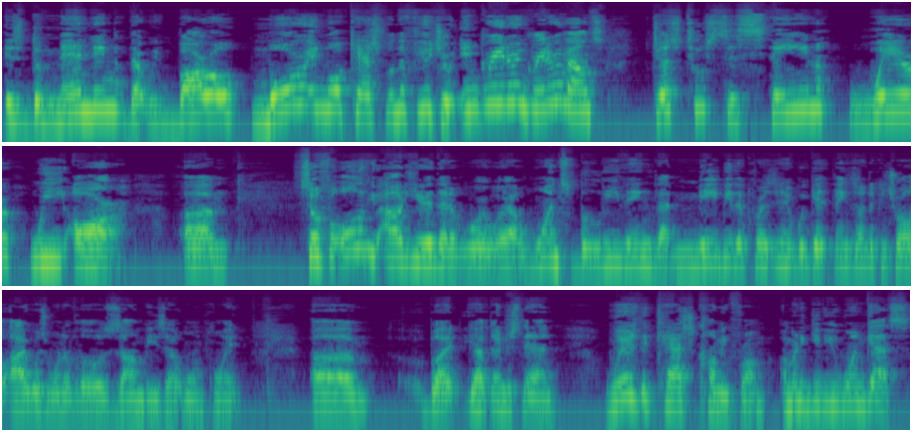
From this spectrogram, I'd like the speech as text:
is demanding that we borrow more and more cash from the future in greater and greater amounts just to sustain where we are. Um, so for all of you out here that were at once believing that maybe the president would get things under control, I was one of those zombies at one point. Um, but you have to understand, where's the cash coming from? I'm going to give you one guess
